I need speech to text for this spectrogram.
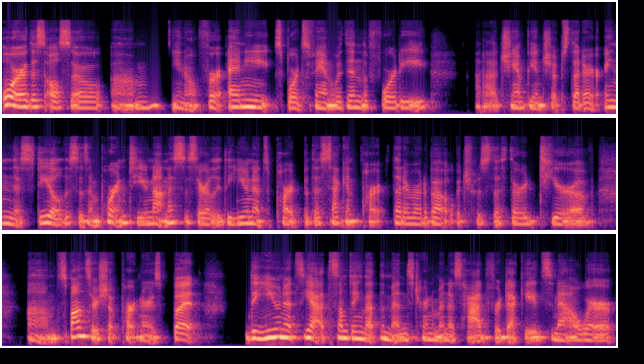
or this also, um, you know, for any sports fan within the 40 uh, championships that are in this deal, this is important to you, not necessarily the units part, but the second part that I wrote about, which was the third tier of um, sponsorship partners. But the units, yeah, it's something that the men's tournament has had for decades now, where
